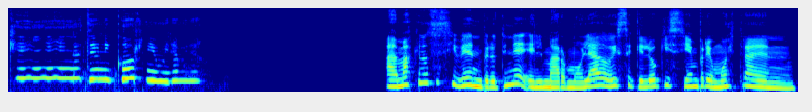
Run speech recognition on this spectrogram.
qué lindo este unicornio! Mirá, mirá. Además que no sé si ven, pero tiene el marmolado ese que Loki siempre muestra en,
